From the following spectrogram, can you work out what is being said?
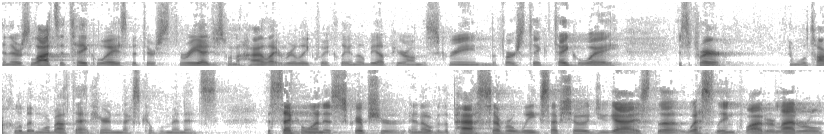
and there's lots of takeaways, but there's three I just want to highlight really quickly, and they'll be up here on the screen. The first take- takeaway is prayer, and we'll talk a little bit more about that here in the next couple of minutes. The second one is Scripture, and over the past several weeks, I've showed you guys the Wesleyan quadrilateral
